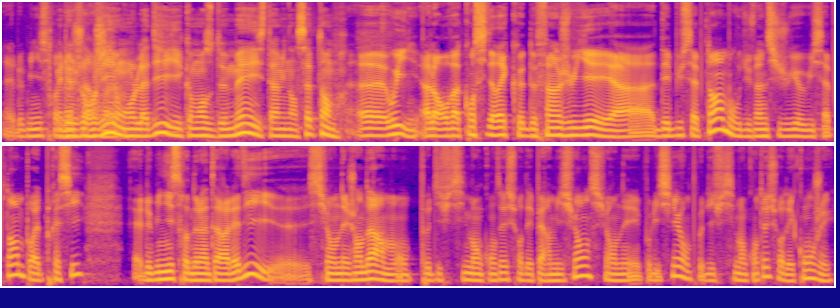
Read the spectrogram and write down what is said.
Le ministre Mais le jour J, on l'a dit, il commence de mai, il se termine en septembre. Euh, oui, alors on va considérer que de fin juillet à début septembre, ou du 26 juillet au 8 septembre, pour être précis, le ministre de l'Intérieur l'a dit, euh, si on est gendarme, on peut difficilement compter sur des permissions. Si on est policier, on peut difficilement compter sur des congés.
